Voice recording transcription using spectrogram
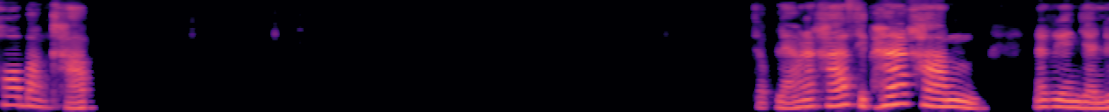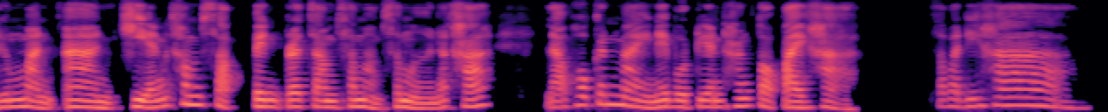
ข้อบังคับ จบแล้วนะคะ 15คำนักเรียนอย่าลืมหมั่นอ่าน เขียนคำศัพท์เป็นประจำสม่ำเสมอนะคะ แล้วพบกันใหม่ในบทเรียนครั้งต่อไปค่ะ สวัสดีค่ะ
